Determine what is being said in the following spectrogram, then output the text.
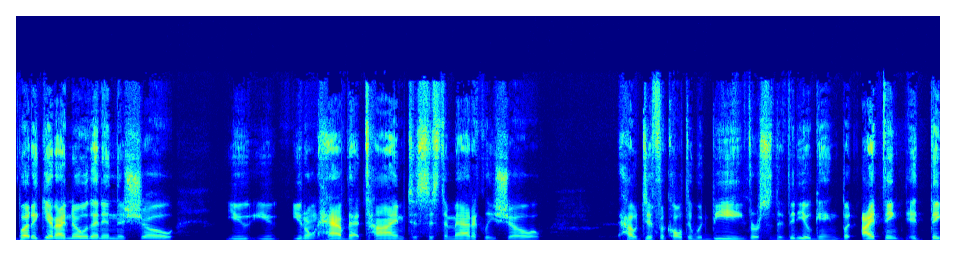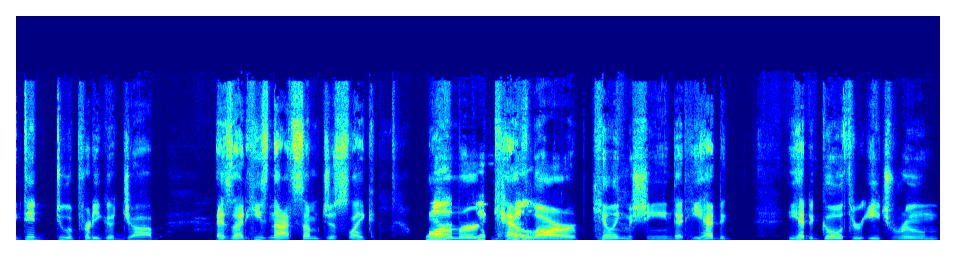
but again, I know that in this show, you you you don't have that time to systematically show how difficult it would be versus the video game. But I think it, they did do a pretty good job, as that he's not some just like Well, armored it- Kevlar killing machine that he had to he had to go through each room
